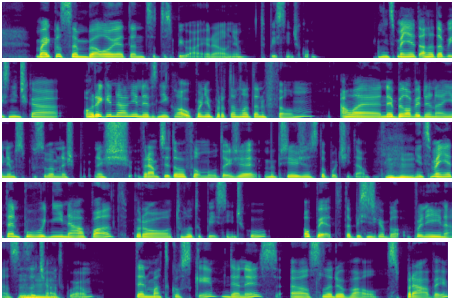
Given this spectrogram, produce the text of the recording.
Michael Sembello je ten, co to zpívá i reálně, tu písničku. Nicméně tahle ta písnička originálně nevznikla úplně pro tenhle ten film, ale nebyla vydaná jiným způsobem než, než v rámci toho filmu, takže mi přijde, že se to počítá. Mhm. Nicméně ten původní nápad pro tuhle tu písničku, opět, ta písnička byla úplně jiná ze Mhm. začátku, jo. Ten Matkosky, Denis, uh, sledoval zprávy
